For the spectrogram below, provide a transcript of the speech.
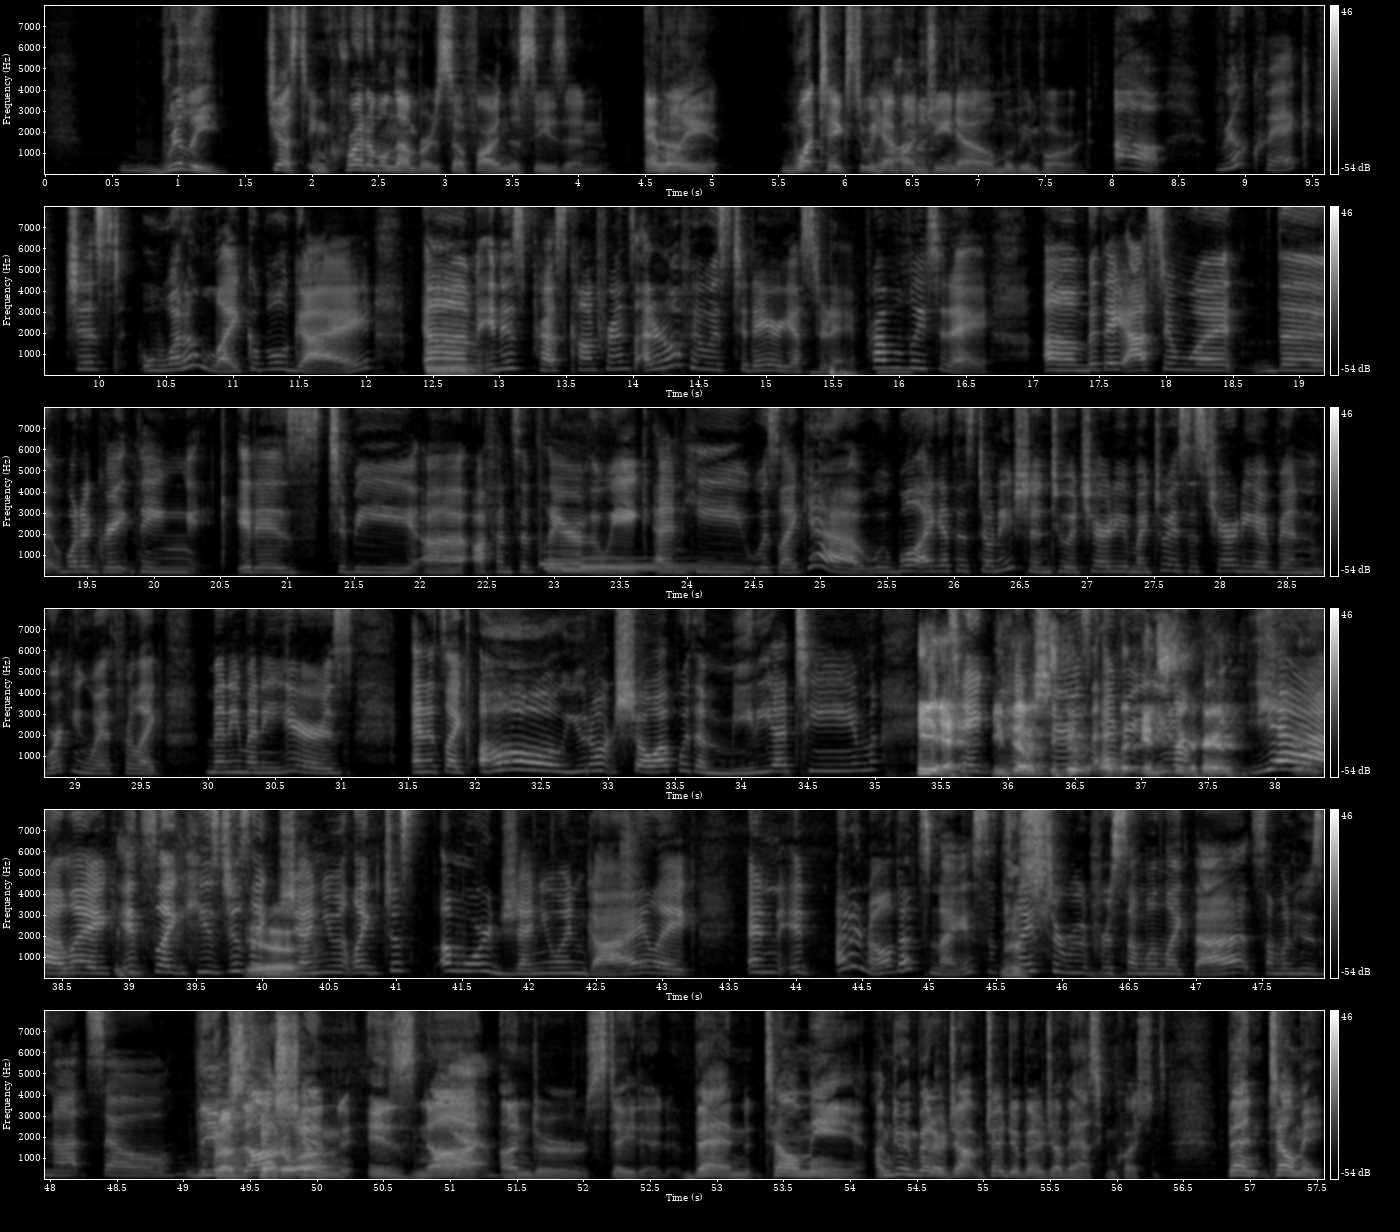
really, just incredible numbers so far in this season. Emily, what takes do we have on Geno moving forward? Oh, real quick, just what a likable guy. Um, in his press conference, I don't know if it was today or yesterday, probably today. Um, but they asked him what the what a great thing it is to be uh, offensive player of the week, and he was like, "Yeah, well, I get this donation to a charity of my choice, this charity I've been working with for like many many years." And it's like, oh, you don't show up with a media team Yeah, take you don't do pictures all the every you don't- Instagram. yeah, like it's like he's just like Yeah. genuine, like just a more genuine guy, like. And it, I don't know. That's nice. It's There's- nice to root for someone like that, someone who's not so. The exhaustion is not Yeah. understated. Ben, tell me. I'm doing better job. I'm trying to do a better job of asking questions. Ben, tell me.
